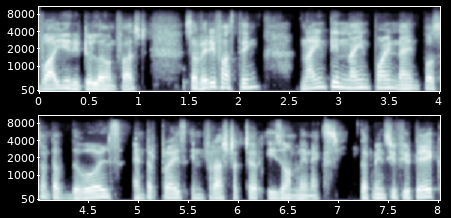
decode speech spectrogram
why you need to learn first. So very first thing, 99.9% of the world's enterprise infrastructure is on Linux. That means if you take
